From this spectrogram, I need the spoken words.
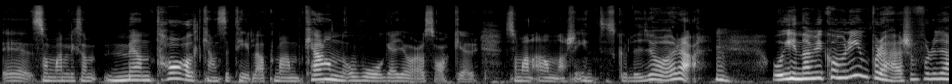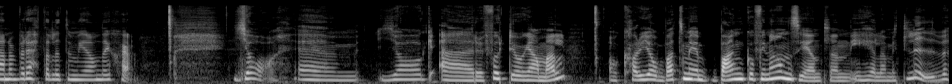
eh, som man liksom mentalt kan se till att man kan och vågar göra saker som man annars inte skulle göra. Mm. Och innan vi kommer in på det här så får du gärna berätta lite mer om dig själv. Ja, eh, jag är 40 år gammal och har jobbat med bank och finans egentligen i hela mitt liv.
